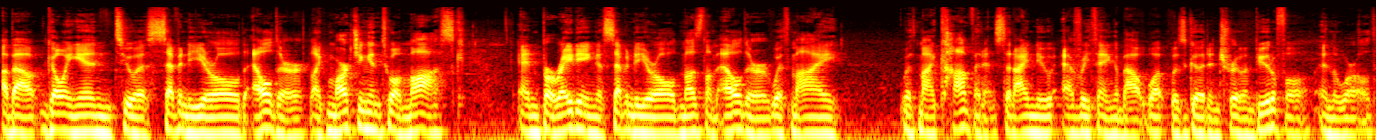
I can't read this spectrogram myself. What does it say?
about going into a 70 year old elder, like marching into a mosque and berating a 70 year old Muslim elder with my with my confidence that I knew everything about what was good and true and beautiful in the world.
